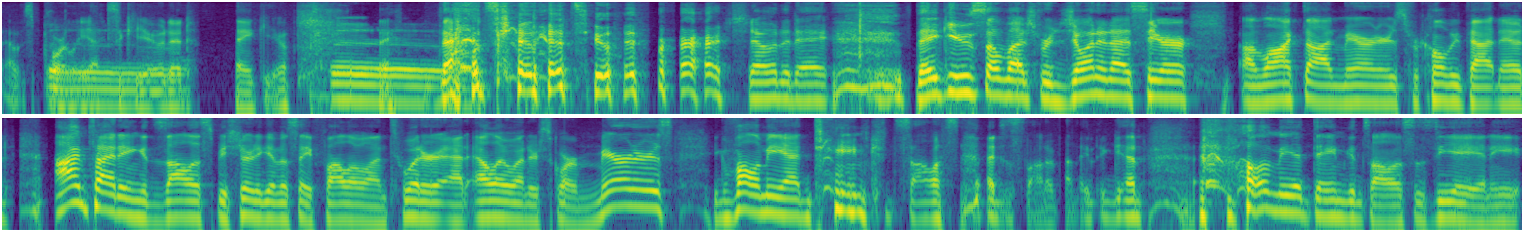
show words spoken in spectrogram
That was poorly executed. Thank you. Boo. That's gonna do it for our show today. Thank you so much for joining us here on Locked On Mariners for Colby Patnode. I'm Titan Gonzalez. Be sure to give us a follow on Twitter at LO underscore Mariners. You can follow me at Dane Gonzalez. I just thought about it again. follow me at Dane Gonzalez, D A N E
